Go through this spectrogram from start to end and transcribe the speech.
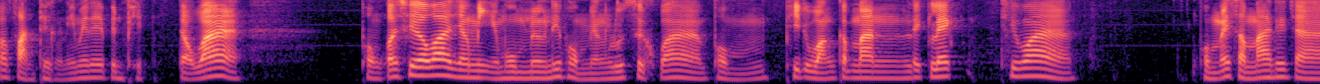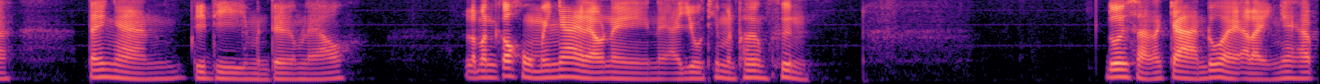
ก็ฝันถึงนนี้ไม่ได้เป็นผิด แต่ว่าผมก็เชื่อว่ายังมีอีกมุมหนึ่งที่ผมยังรู้สึกว่าผมผิดหวังกับมันเล็ก ๆ ที่ว่าผมไม่สามารถที่จะได้งานดีๆ เหมือนเดิมแล้ว แล้วมันก็คงไม่ง่ายแล้วในในอายุที่มันเพิ่มขึ้น ด้วยสถานการณ์ด้วยอะไรเงี้ยครับ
